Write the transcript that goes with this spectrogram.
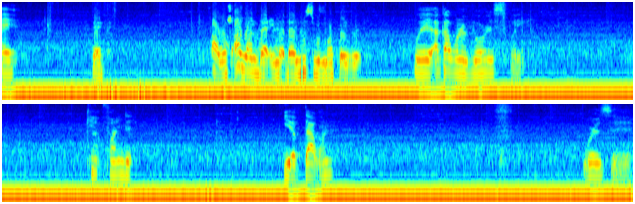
Hey, Okay. I wish I wanted that emote. That used to be my favorite. wait, I got one of yours. Wait. Can't find it. Yep, that one. Where is it?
